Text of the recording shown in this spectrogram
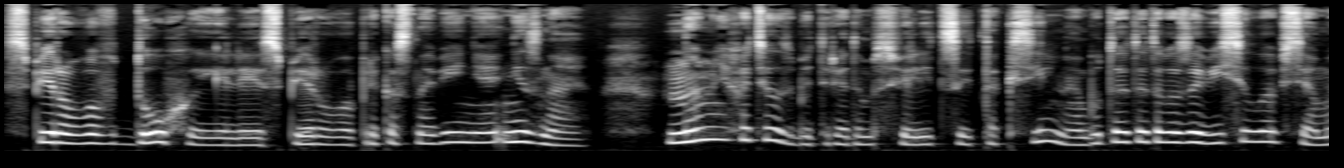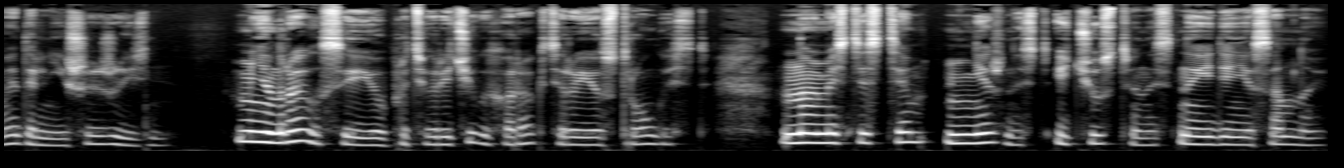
С первого вдоха или с первого прикосновения, не знаю. Но мне хотелось быть рядом с Фелицией так сильно, будто от этого зависела вся моя дальнейшая жизнь. Мне нравился ее противоречивый характер и ее строгость, но вместе с тем нежность и чувственность наедине со мной.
